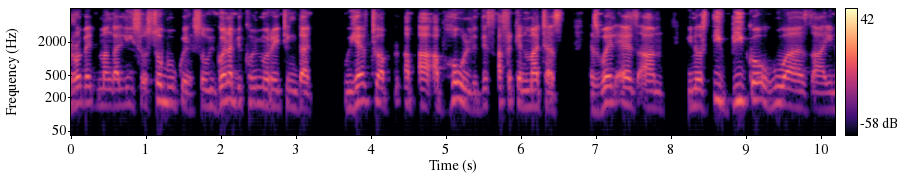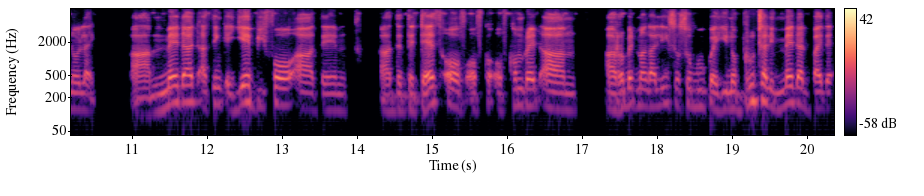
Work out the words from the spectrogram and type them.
Robert Mangaliso Sobukwe. So we're going to be commemorating that. We have to up, up, uh, uphold these African martyrs, as well as, um, you know, Steve Biko, who was, uh, you know, like uh, murdered, I think, a year before the, the, the death of, of, of Comrade um, Robert Mangaliso Sobukwe, you know, brutally murdered by the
